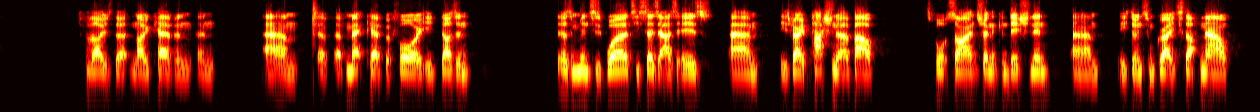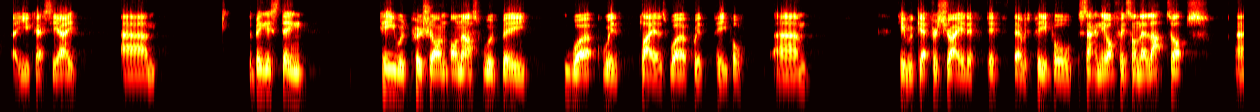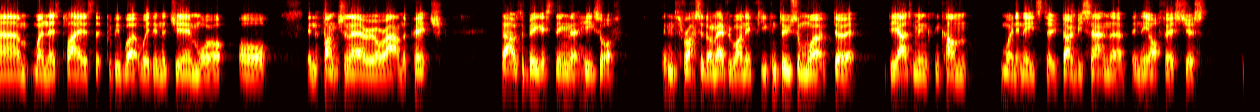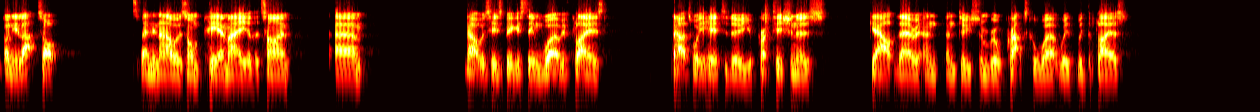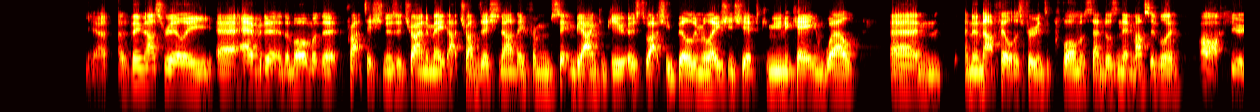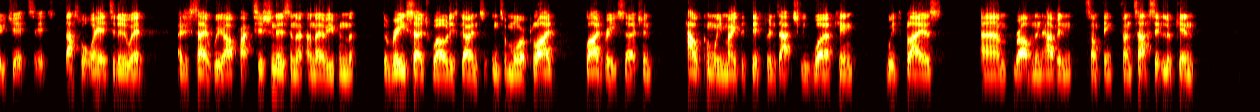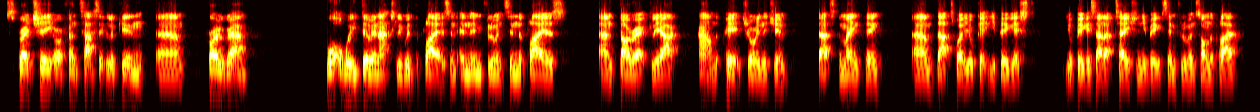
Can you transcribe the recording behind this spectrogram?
for those that know Kev and, and um, have, have, met Kev before, he doesn't doesn't mince his words. He says it as it is. Um, he's very passionate about sports science, strength and conditioning. Um, he's doing some great stuff now at UKSCA. Um, the biggest thing he would push on on us would be work with players, work with people. Um, he would get frustrated if, if there was people sat in the office on their laptops um, when there's players that could be worked with in the gym or or in the functional area or out on the pitch. That was the biggest thing that he sort of thrusted on everyone. If you can do some work, do it. The admin can come when it needs to. Don't be sat in the in the office just on your laptop, spending hours on PMA at the time. Um, that was his biggest thing. Work with players. That's what you're here to do. Your practitioners get out there and, and do some real practical work with, with the players. Yeah, I think that's really uh, evident at the moment that practitioners are trying to make that transition, aren't they, from sitting behind computers to actually building relationships, communicating well, um, and then that filters through into performance, then doesn't it, massively? Oh, huge! It's it's that's what we're here to do. We're, as you say, we are practitioners, and I know even the, the research world is going to, into more applied applied research, and how can we make the difference actually working with players um, rather than having something fantastic looking spreadsheet or a fantastic looking um, program, what are we doing actually with the players and, and influencing the players um, directly out, out on the pitch or in the gym? That's the main thing. Um, that's where you'll get your biggest your biggest adaptation, your biggest influence on the player.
